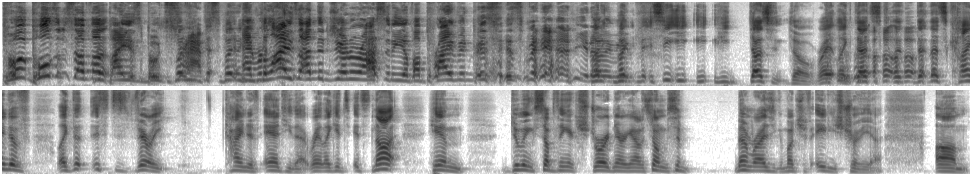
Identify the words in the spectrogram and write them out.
pu- pulls himself up But- by his bootstraps but he and relies on the generosity of a private businessman. You know but, what I mean? but, but see, he, he, doesn't though, right? Like that's that, that's kind of like it's just very kind of anti that, right? Like it's it's not him doing something extraordinary on its own, it's him memorizing a bunch of '80s trivia, um,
